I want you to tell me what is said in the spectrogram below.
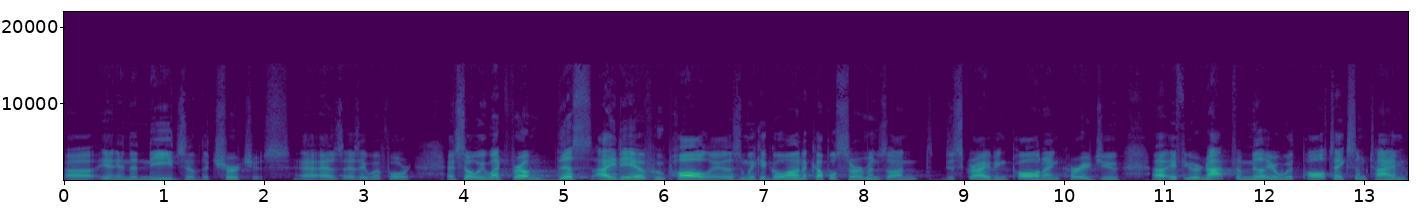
uh, in, in, the needs of the churches as, as they went forward. And so we went from this idea of who Paul is, and we could go on a couple sermons on describing Paul. And I encourage you, uh, if you're not familiar with Paul, take some time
